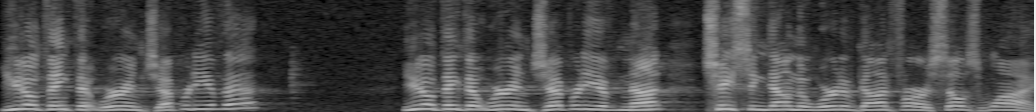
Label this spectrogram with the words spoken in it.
You don't think that we're in jeopardy of that? You don't think that we're in jeopardy of not chasing down the Word of God for ourselves? Why?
